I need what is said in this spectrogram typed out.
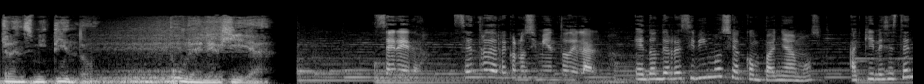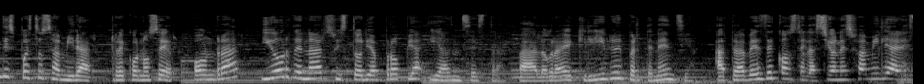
Transmitiendo pura energía. Cereda, Centro de Reconocimiento del Alma, en donde recibimos y acompañamos a quienes estén dispuestos a mirar, reconocer, honrar y ordenar su historia propia y ancestral para lograr equilibrio y pertenencia a través de constelaciones familiares,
